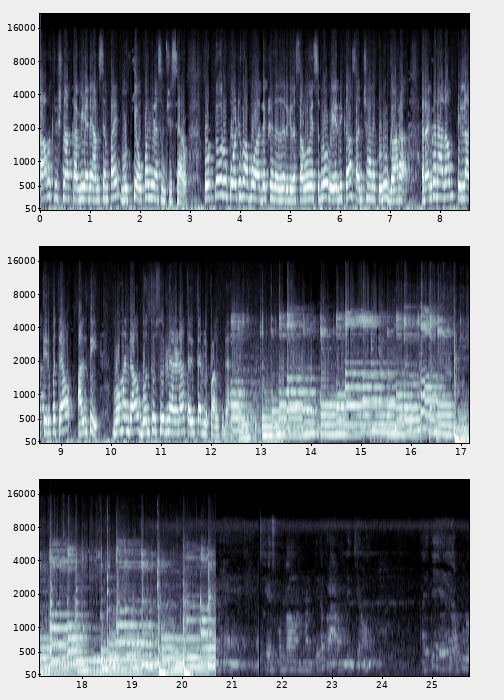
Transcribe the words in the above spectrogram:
రామకృష్ణ కవి అనే అంశంపై ముఖ్య ఉపన్యాసం చేశారు. పొట్టూరు కోటిబాబు అధ్యక్షత జరిగిన సమావేశంలో వేదిక సంచాలకుడు గార రంగనాథం పిల్లా తిరుపతిరావు అల్తి మోహన్ రావు బొంతు సూర్యనారాయణ తదితరులు పాల్గొన్నారు. ప్రారంభించాం. అయితే అప్పుడు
